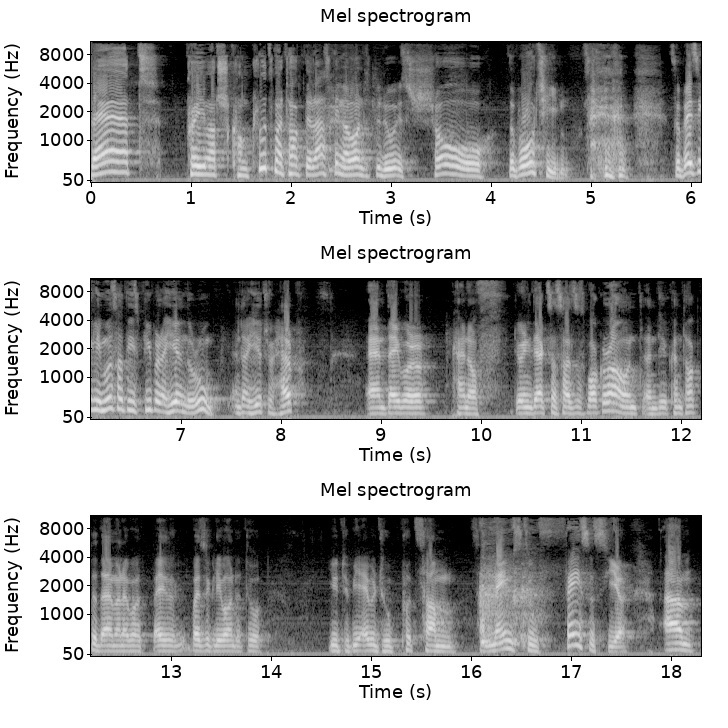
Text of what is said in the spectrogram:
That pretty much concludes my talk. The last thing I wanted to do is show the Bro team. So basically, most of these people are here in the room and are here to help. And they will kind of, during the exercises, walk around and you can talk to them. And I basically wanted to you to be able to put some, some names to faces here. Um,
